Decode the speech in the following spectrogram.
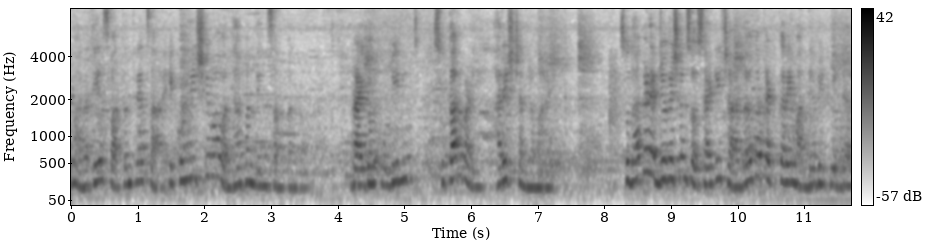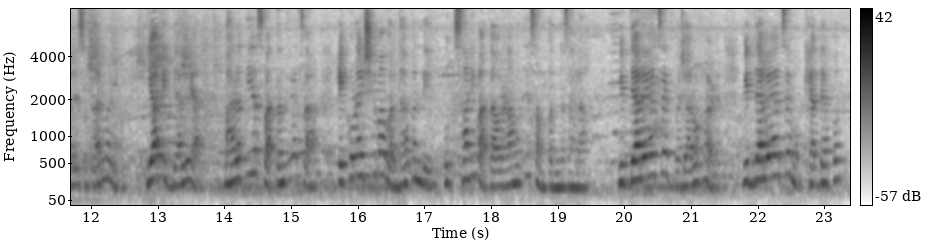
भारतीय स्वातंत्र्याचा एकोणऐंशीवा वर्धापन दिन संपन्न. Raigad O D news Sutarwadi Harishchandra Mahadik Sudhakar education सोसायटीच्या द ग तटकरे माध्यमिक विद्यालय सुतारवाडी या विद्यालयात भारतीय स्वातंत्र्याचा एकोणऐंशीवा वर्धापन दिन उत्साही वातावरणामध्ये संपन्न झाला. विद्यालयाचे ध्वजारोहण विद्यालयाचे मुख्याध्यापक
